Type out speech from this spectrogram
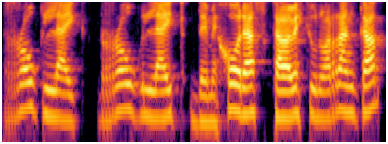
roguelike, roguelite de mejoras cada vez que uno arranca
